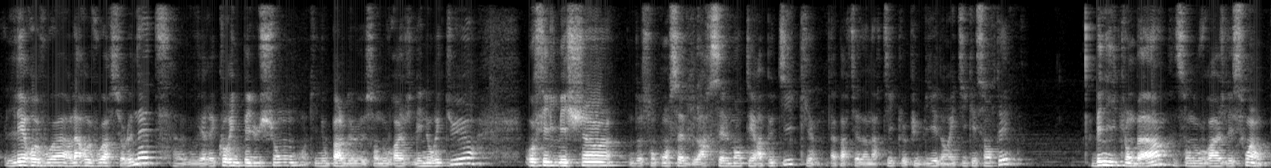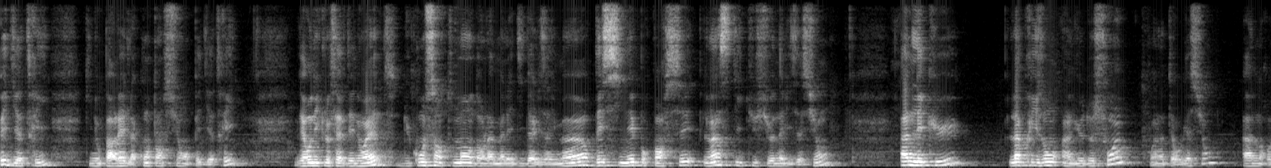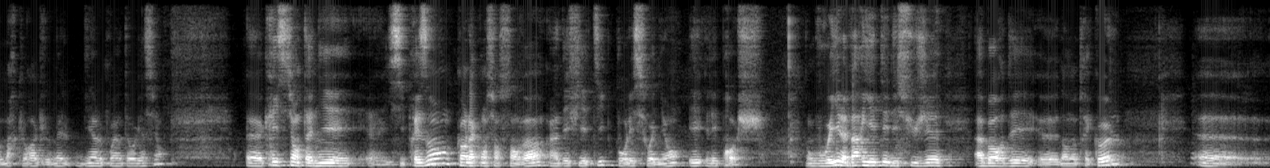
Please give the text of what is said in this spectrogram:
les revoir, la revoir sur le net. Vous verrez Corinne Pelluchon qui nous parle de son ouvrage Les nourritures, Ophélie Méchin de son concept de harcèlement thérapeutique à partir d'un article publié dans Éthique et Santé, Bénédicte Lombard, son ouvrage Les soins en pédiatrie, qui nous parlait de la contention en pédiatrie. Véronique Lefebvre-Desnouettes, du consentement dans la maladie d'Alzheimer, dessiné pour penser l'institutionnalisation. Anne Lécu, La prison, un lieu de soins, point d'interrogation. Anne remarquera que je mets bien le point d'interrogation. Euh, Christian Tanier, euh, ici présent, Quand la conscience s'en va, un défi éthique pour les soignants et les proches. Donc vous voyez la variété des sujets abordés euh, dans notre école. Euh,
